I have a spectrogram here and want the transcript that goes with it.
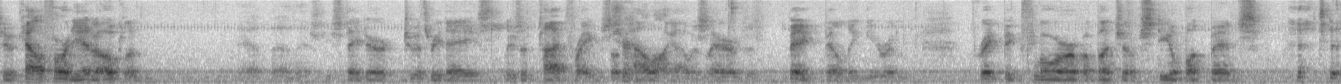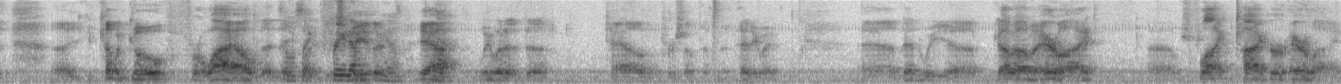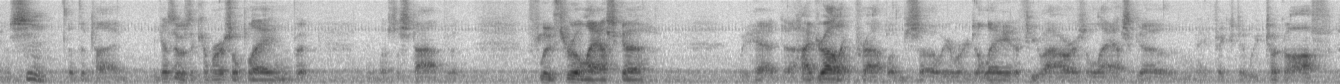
to California, to Oakland. And uh, you stayed there two or three days, there's a time frame, so Sure. how long I was there. This big building, you're in great big floor of a bunch of steel bunk beds. Uh, you could come and go for a while, then they almost like freedom, stay there. yeah. Yeah, Yeah. we went into town for something, but anyway. And then we uh, got on an airline, uh, it was Flying Tiger Airlines Hmm. at the time. I guess it was a commercial plane, but it must have stopped. But flew through Alaska. We had uh, hydraulic problems, so we were delayed a few hours in Alaska. Fixed it. We took off,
